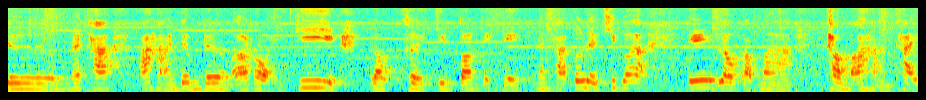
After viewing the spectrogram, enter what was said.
เดิมๆนะคะ อาหารเดิมๆอร่อยที่เราเคยกินตอนเด็กๆนะคะ ก็เลยคิดว่าเอ๊ะเรากลับมาทำอาหารไทย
